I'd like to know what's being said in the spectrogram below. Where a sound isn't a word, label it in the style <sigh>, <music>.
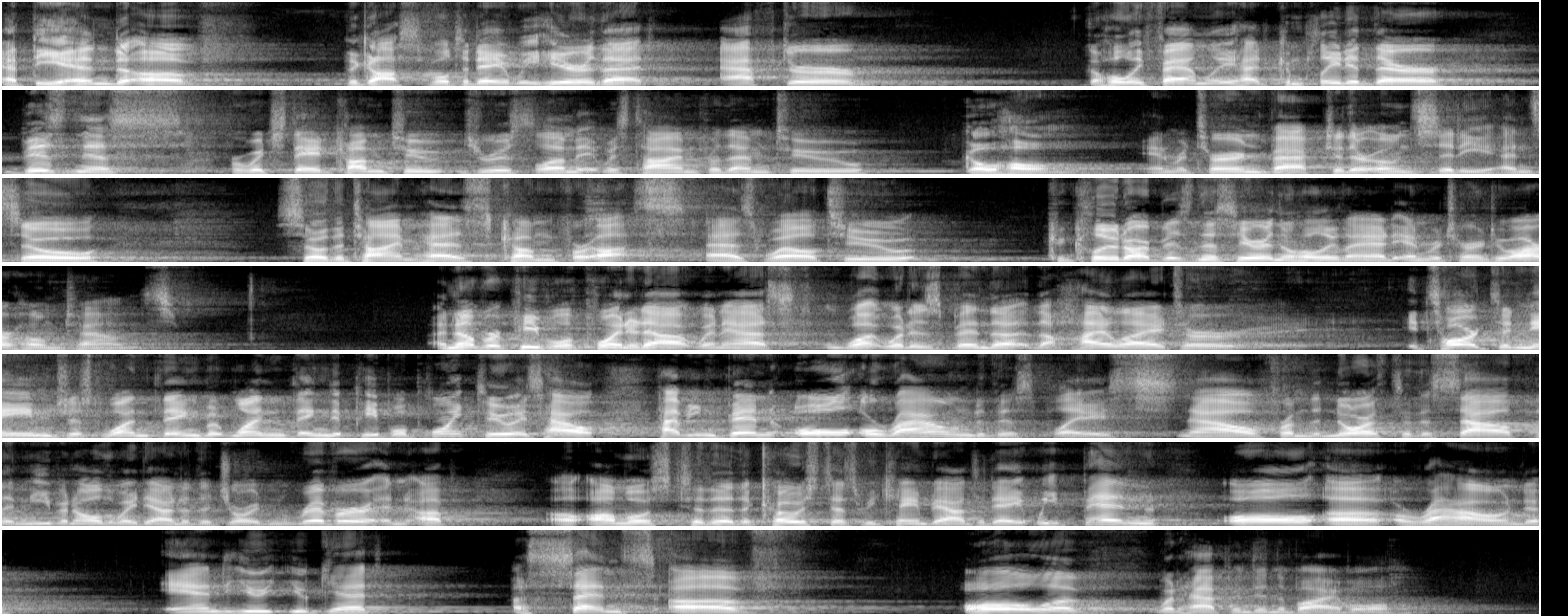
At the end of the gospel today, we hear that after the Holy Family had completed their business for which they had come to Jerusalem, it was time for them to go home and return back to their own city. And so, so the time has come for us as well to conclude our business here in the Holy Land and return to our hometowns. A number of people have pointed out when asked what, what has been the, the highlight or it's hard to name just one thing, but one thing that people point to is how, having been all around this place now, from the north to the south, and even all the way down to the Jordan River and up uh, almost to the, the coast as we came down today, we've been all uh, around, and you, you get a sense of all of what happened in the Bible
